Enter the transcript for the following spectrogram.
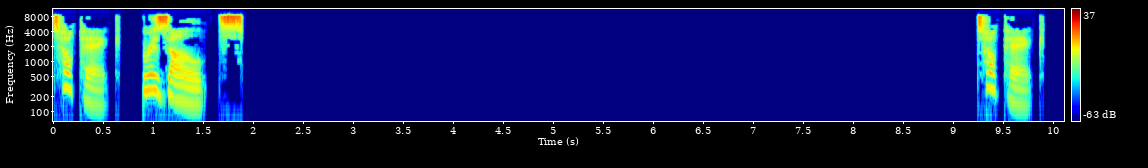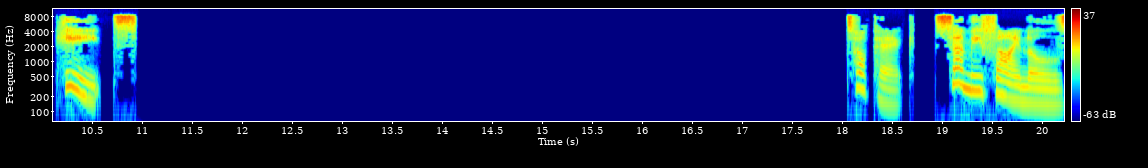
Topic: Results. Topic: Heats. Topic: Semi-finals.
